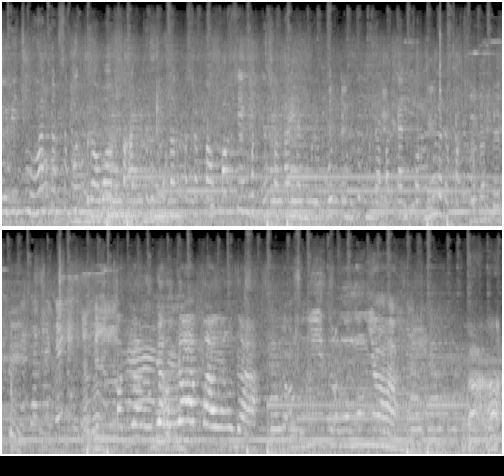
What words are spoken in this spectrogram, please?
Kericuhan tersebut berawal saat kerumunan peserta vaksin berdesakan dan berebut untuk mendapatkan formulir vaksin. Udah, udah apa yang udah? Jangan begitu ngomongnya. Nah,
